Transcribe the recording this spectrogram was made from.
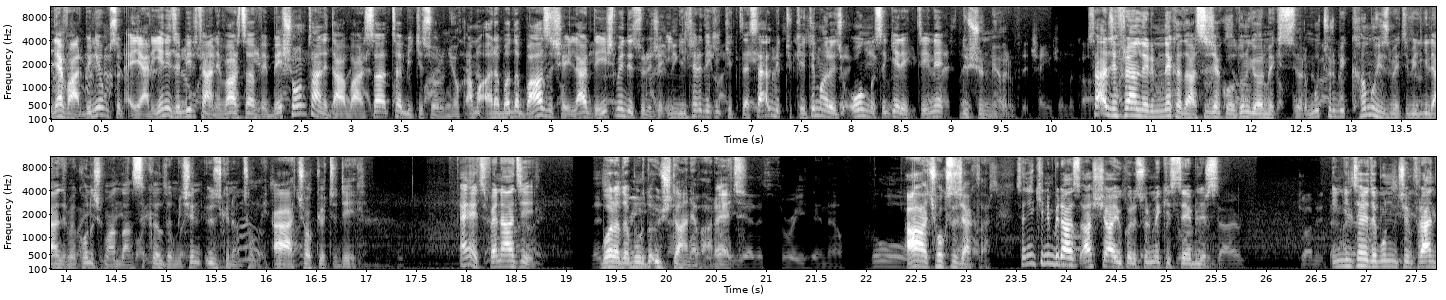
Ne var biliyor musun? Eğer yenice bir tane varsa ve 5-10 tane daha varsa tabii ki sorun yok. Ama arabada bazı şeyler değişmediği sürece İngiltere'deki kitlesel bir tüketim aracı olması gerektiğini düşünmüyorum. Sadece frenlerimin ne kadar sıcak olduğunu görmek istiyorum. Bu tür bir kamu hizmeti bilgilendirme konuşmandan sıkıldığım için üzgünüm Tommy. Aa çok kötü değil. Evet fena değil. Bu arada burada 3 tane var evet. Aa çok sıcaklar. Seninkini biraz aşağı yukarı sürmek isteyebilirsin. İngiltere'de bunun için fren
